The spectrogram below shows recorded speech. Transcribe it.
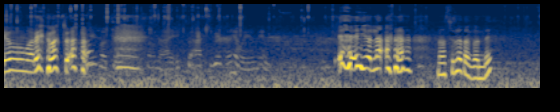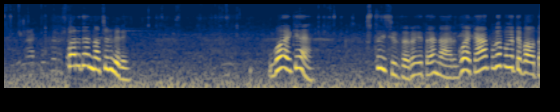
यो मरेमा त ए यो ला नछुल त गन्दै पर जान नछुल फेरि गयो क्या यस्तो उठ्दो रहेछ यता नआएर गयो कहाँ पुग्यो पुग्यो त्यो बाउ त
